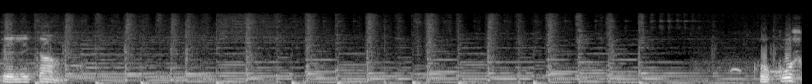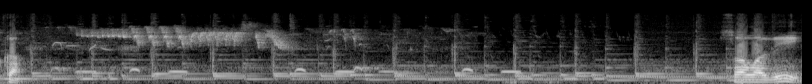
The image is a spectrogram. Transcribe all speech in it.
Пеликан. Кукушка. Соловей.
